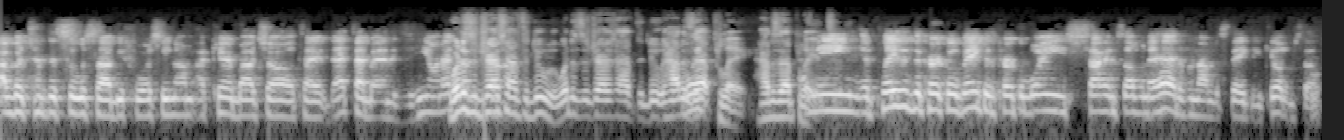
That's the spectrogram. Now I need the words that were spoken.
I've attempted suicide before, so you know I'm, I care about y'all type that type of energy. He on that. What does the dress have to do with? What does the dress have to do? How does What? that play? How does that play? I mean, it plays into Kurt Cobain because Kurt Cobain shot himself in the head, if I'm not mistaken, killed himself.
